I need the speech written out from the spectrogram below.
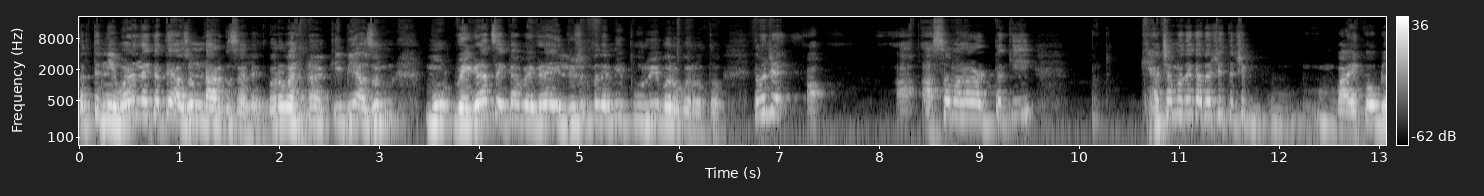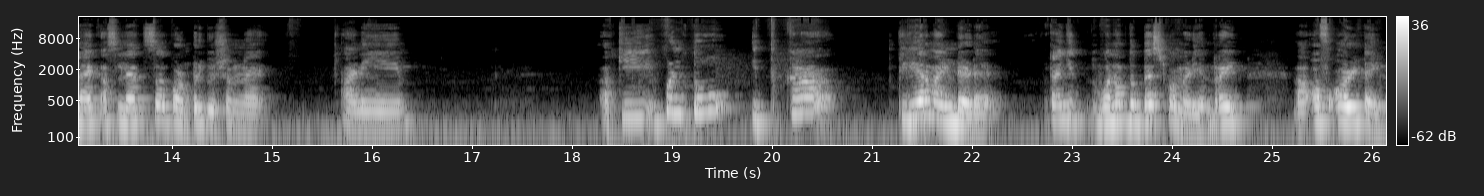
तर ते निवडलंय का ते अजून डार्क झालंय बरोबर ना? की मी अजून वेगळ्याच एका वेगळ्या इल्युशनमध्ये मी पूर्वी बरोबर होतो. तर म्हणजे असं मला वाटतं की ह्याच्यामध्ये कदाचित त्याची बायको ब्लॅक असल्याचं कॉन्ट्रीब्युशन आहे आणि की पण तो इतका क्लिअर माइंडेड आहे. कारण की one of the best comedian right of all time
